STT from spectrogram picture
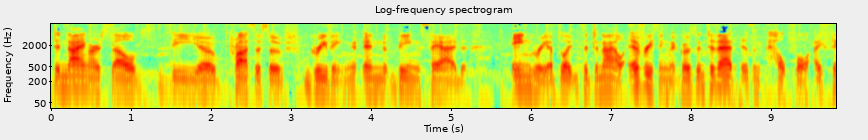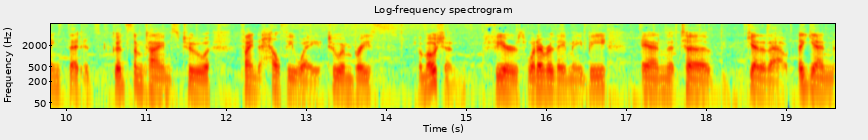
Denying ourselves the uh, process of grieving and being sad, angry, like the denial, everything that goes into that isn't helpful. I think that it's good sometimes to find a healthy way to embrace emotion, fears, whatever they may be, and to get it out. Again,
